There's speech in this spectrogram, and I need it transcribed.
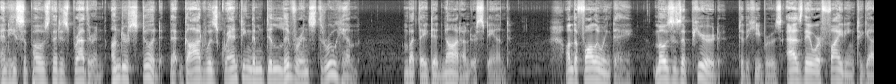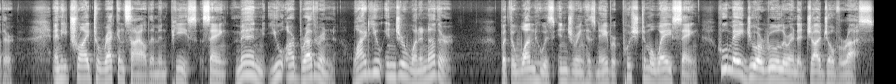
And he supposed that his brethren understood that God was granting them deliverance through him. But they did not understand. On the following day, Moses appeared to the Hebrews as they were fighting together. And he tried to reconcile them in peace, saying, Men, you are brethren. Why do you injure one another? But the one who was injuring his neighbor pushed him away, saying, Who made you a ruler and a judge over us?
